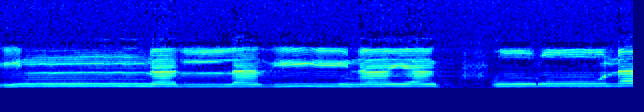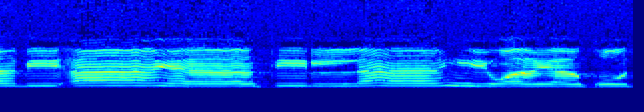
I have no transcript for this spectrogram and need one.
إن الذين يكفرون بآيات الله ويقتلون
